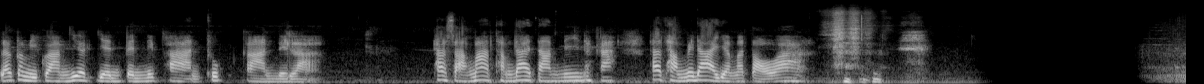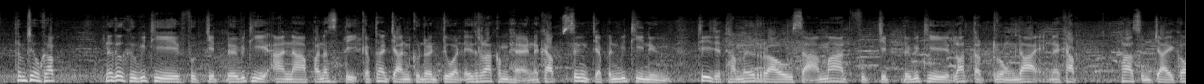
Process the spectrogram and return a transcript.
แล้วก็มีความเยือกเย็นเป็นนิพพานทุกการเวลา ถ้าสามารถทำได้ตามนี้นะคะ ถ้าทำไม่ได้อย่ามาต่อว่าท่านผู้ชมครับ นั่นก็คือวิธีฝึกจิต โดยวิธีอานาปนสติกับท่านอาจารย์คุณรันจวนเอตราคำแหงนะครับ ซึ่งจะเป็นวิธีหนึ่งที่จะทำให้เราสามารถฝึกจิต โดยวิธีลัดตัดตรงได้นะครับ ถ้าสนใจก็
